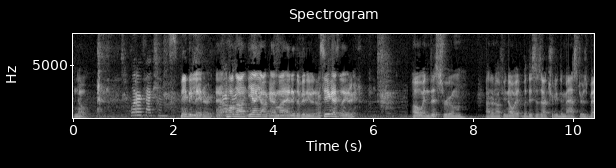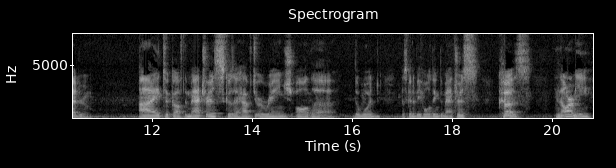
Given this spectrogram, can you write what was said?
No. What are factions? Maybe later. Uh, hold I? on. Yeah, yeah, okay. I'm gonna edit the video now. See you guys later. Oh, in this room, I don't know if you know it, but this is actually the master's bedroom. I took off the mattress because I have to arrange all the the wood that's gonna be holding the mattress. Cause in the army,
